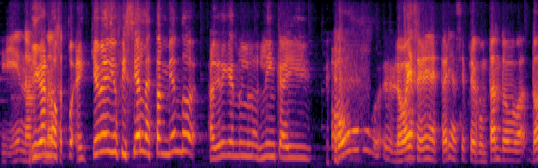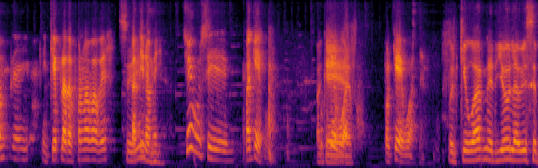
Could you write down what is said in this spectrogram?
Sí, no- Díganos no- po- en qué medio oficial la están viendo. Agreguen los links ahí. Oh, lo voy a subir en la historia, así, preguntando dónde, en qué plataforma va a haber Sí. Latinoamérica. Sí, pues sí, ¿para qué? pues? ¿Por Pa' qué Warner? ¿Por qué Warner? porque Warner yo la hubiese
